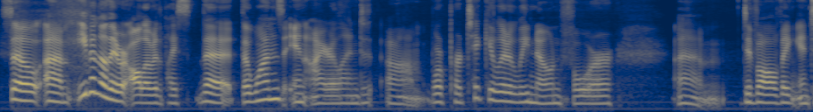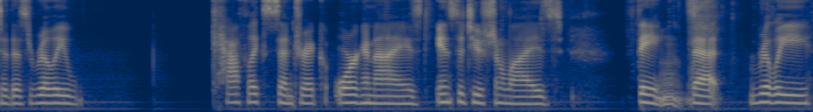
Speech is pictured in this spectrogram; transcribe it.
So um, even though they were all over the place, the the ones in Ireland um, were particularly known for um, devolving into this really Catholic centric, organized, institutionalized thing that really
